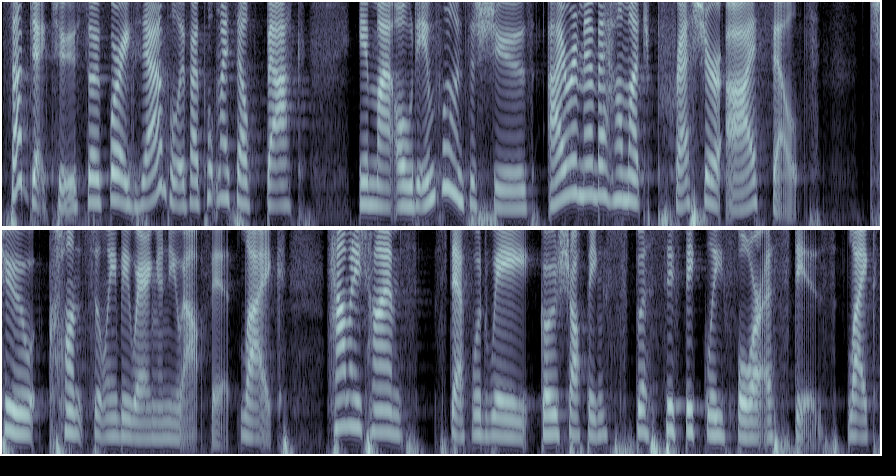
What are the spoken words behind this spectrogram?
subject to. So, for example, if I put myself back in my old influencer shoes, I remember how much pressure I felt to constantly be wearing a new outfit. Like, how many times Steph, would we go shopping specifically for a stiz? Like,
